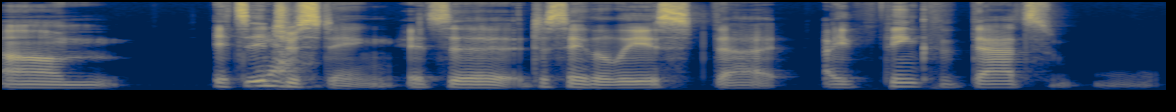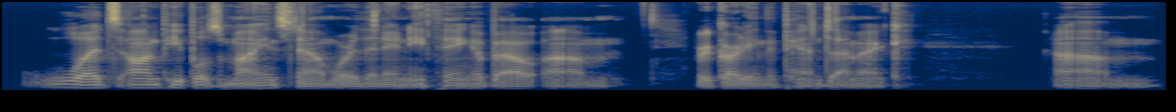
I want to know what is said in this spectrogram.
Um, it's Yeah. interesting. It's a, to say the least, that I think that that's what's on people's minds now more than anything about um, regarding the pandemic. Um,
